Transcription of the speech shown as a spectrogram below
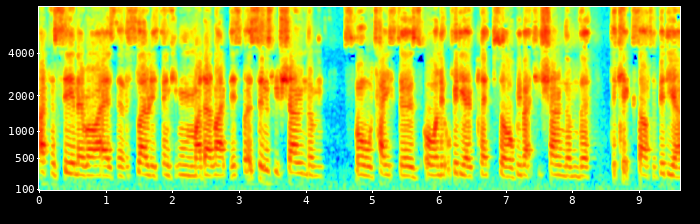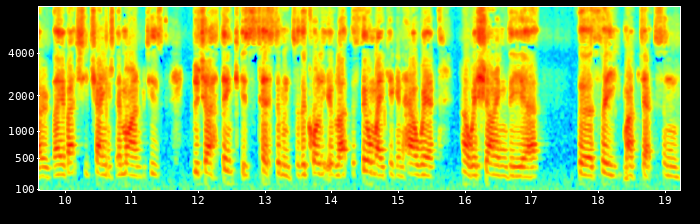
I can see in their eyes they're slowly thinking, mm, "I don't like this." But as soon as we've shown them small tasters or little video clips, or we've actually shown them the, the Kickstarter video, they have actually changed their mind, which is which I think is testament to the quality of like the filmmaking and how we're how we're showing the uh, the three Michael Jackson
